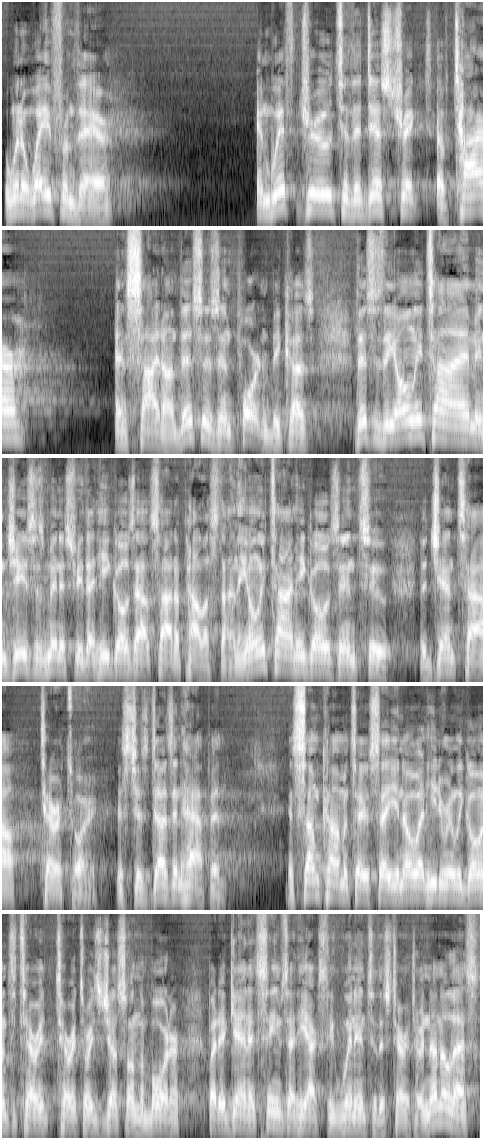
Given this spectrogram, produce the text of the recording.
went away from there and withdrew to the district of Tyre and Sidon. This is important because this is the only time in Jesus' ministry that he goes outside of Palestine, the only time he goes into the Gentile territory. This just doesn't happen. And some commentators say, you know what, he didn't really go into ter- territories just on the border. But again, it seems that he actually went into this territory. Nonetheless,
